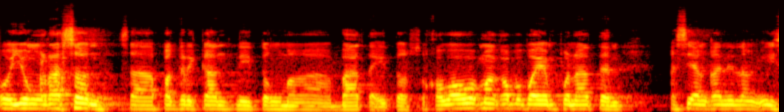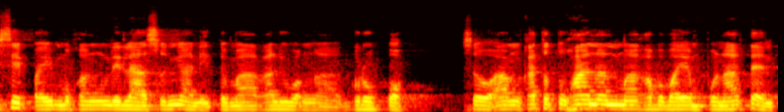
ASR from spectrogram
o yung rason sa pagrecant nitong mga bata ito. So kawawa mga kababayan po natin kasi ang kanilang isip ay mukhang nilason nga nito mga kaliwang ah, grupo. So ang katotohanan mga kababayan po natin,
